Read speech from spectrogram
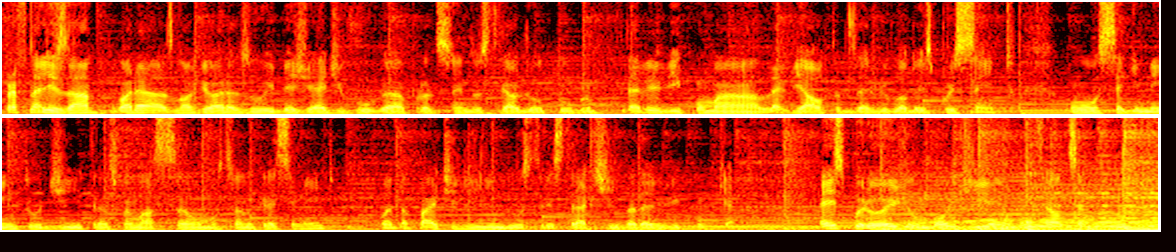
Para finalizar, agora às 9 horas o IBGE divulga a produção industrial de outubro, que deve vir com uma leve alta de 0,2% com o segmento de transformação mostrando crescimento, enquanto a parte de indústria extrativa deve vir com queda. É isso por hoje, um bom dia e um bom final de semana.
